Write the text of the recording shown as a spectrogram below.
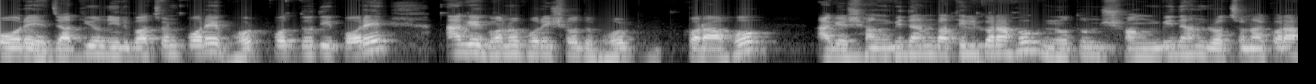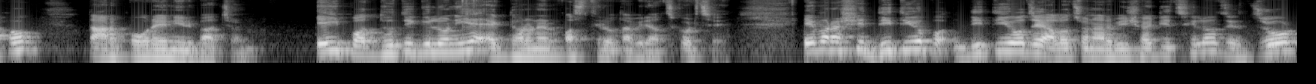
পরে, জাতীয় নির্বাচন পরে, ভোট পদ্ধতি পরে, আগে গণপরিষদ ভোট করা হোক, আগে সংবিধান বাতিল করা হোক, নতুন সংবিধান রচনা করা হোক, তারপরে নির্বাচন। এই পদ্ধতিগুলো নিয়ে এক ধরনের অস্থিরতা বিরাজ করছে। এবার আসি দ্বিতীয় দ্বিতীয় যে আলোচনার বিষয়টি ছিল যে জোট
